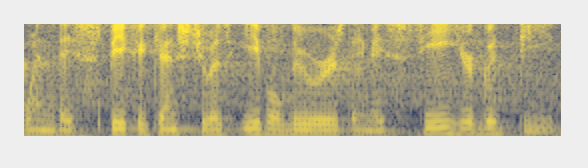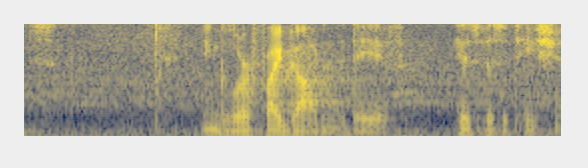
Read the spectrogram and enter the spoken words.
when they speak against you as evildoers, they may see your good deeds and glorify God in the day of his visitation.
